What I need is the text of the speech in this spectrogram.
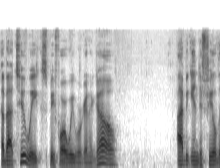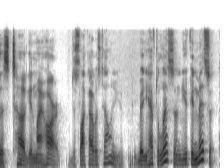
about two weeks before we were going to go, I began to feel this tug in my heart, just like I was telling you. But you have to listen, you can miss it.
